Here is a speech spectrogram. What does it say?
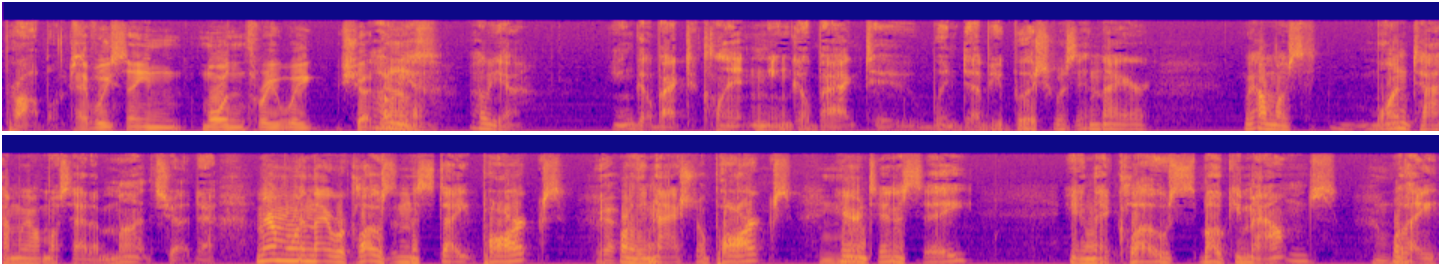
problems. Have we seen more than three week shutdowns? Oh shutdowns? yeah, oh yeah. You can go back to Clinton. You can go back to when W. Bush was in there. We almost one time we almost had a month shut down. Remember when they were closing the state parks Yeah. Mm-hmm. or the national parks here in Tennessee, and they closed Smoky Mountains. Mm-hmm. Well, they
